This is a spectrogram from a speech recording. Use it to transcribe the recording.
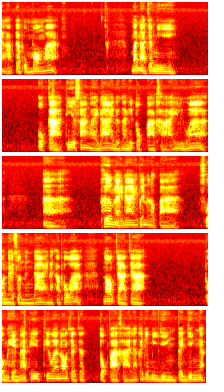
นะครับ แต่ผมมองว่า มันอาจจะมีโอกาสที่จะสร้างรายได้โดยการที่ตกปลาขายหรือว่าาเพิ่มรายได้ให้เพื่อนนักตกปลาส่วนใดส่วนหนึ่งได้นะครับ เพราะว่านอกจากจะ ผมเห็นนะที่ที่ว่านอกจากจะตกปลาขายแล้วก็จะมียิงแต่ยิงอะ่ะ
